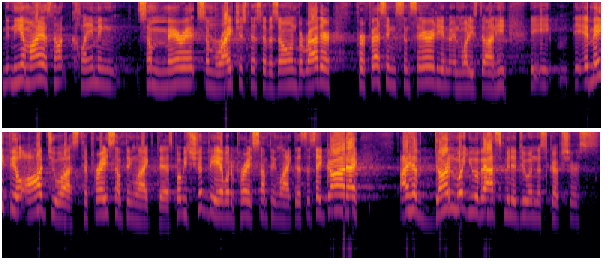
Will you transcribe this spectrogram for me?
Nehemiah is not claiming some merit, some righteousness of his own, but rather professing sincerity in, in what he's done. He, he, it may feel odd to us to pray something like this, but we should be able to pray something like this to say, God, I, I have done what you have asked me to do in the scriptures.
